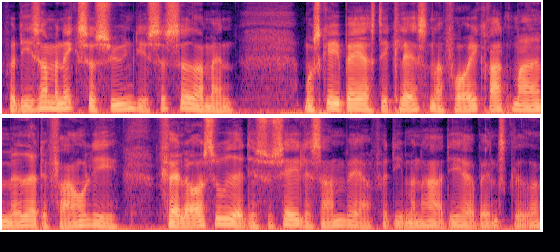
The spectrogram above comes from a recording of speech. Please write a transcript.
Fordi så er man ikke så synlig, så sidder man måske bagerst i klassen og får ikke ret meget med af det faglige, falder også ud af det sociale samvær, fordi man har de her vanskeligheder,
